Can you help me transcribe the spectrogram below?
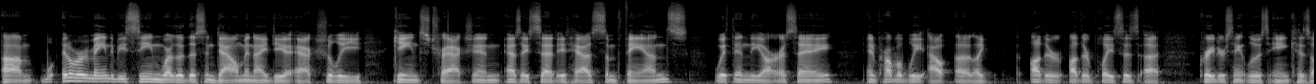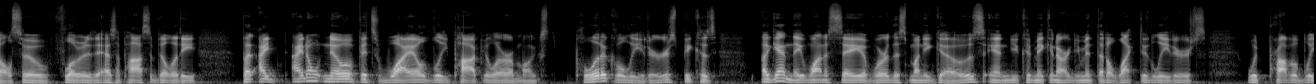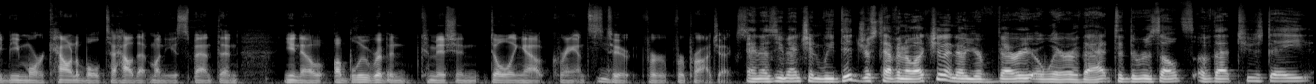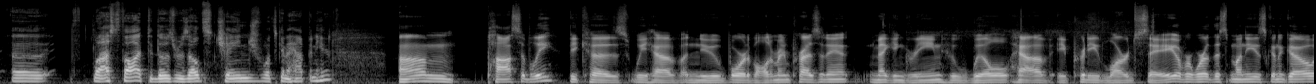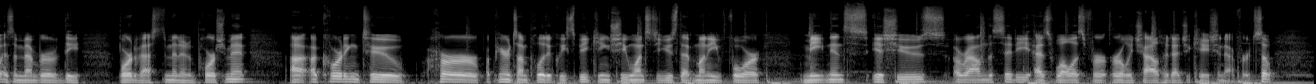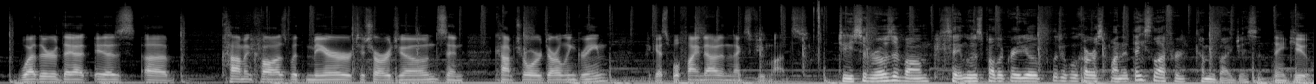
Um, it'll remain to be seen whether this endowment idea actually gains traction. As I said, it has some fans within the RSA and probably out uh, like other other places. Uh, Greater St. Louis Inc. has also floated as a possibility, but I I don't know if it's wildly popular amongst political leaders because again they want to say of where this money goes, and you could make an argument that elected leaders would probably be more accountable to how that money is spent than you know a blue ribbon commission doling out grants to for for projects. And as you mentioned, we did just have an election. I know you're very aware of that. Did the results of that Tuesday uh, last thought? Did those results change what's going to happen here? Um, possibly because we have a new board of aldermen president, Megan Green, who will have a pretty large say over where this money is going to go as a member of the board of estimate and apportionment. Uh, according to her appearance on Politically Speaking, she wants to use that money for maintenance issues around the city as well as for early childhood education efforts. So, whether that is a common cause with Mayor Tishaura Jones and Comptroller Darlene Green, I guess we'll find out in the next few months. Jason Rosenbaum, St. Louis Public Radio political correspondent. Thanks a lot for coming by, Jason. Thank you.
